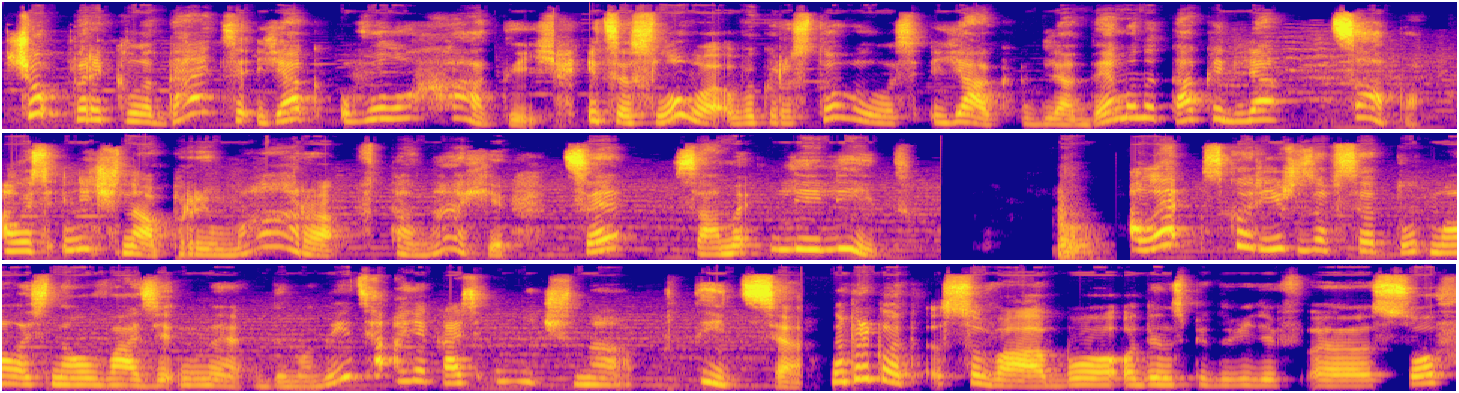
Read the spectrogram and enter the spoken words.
що перекладається як волохатий. І це слово використовувалось як для демона, так і для цапа. А ось нічна примара в Танахі це саме ліліт. Але, скоріш за все, тут малась на увазі не демониця, а якась нічна птиця. Наприклад, сова, бо один з підвідів е, сов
